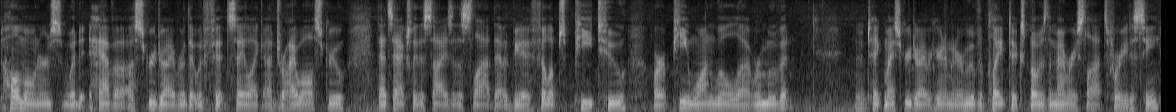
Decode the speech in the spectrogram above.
homeowners would have a, a, screwdriver that would fit say like a drywall screw. That's actually the size of the slot. That would be a Phillips P2 or a P1 will uh, remove it. I'm going to take my screwdriver here and I'm going to remove the plate to expose the memory slots for you to see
